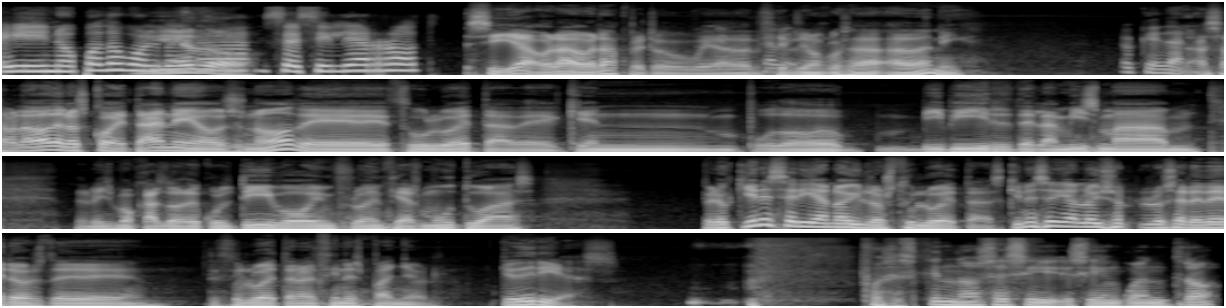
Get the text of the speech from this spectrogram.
Y no puedo volver Miedo. a Cecilia Roth. Sí, ahora, ahora, pero voy a decirle una cosa a Dani. Dale. Has hablado de los coetáneos, ¿no? De Zulueta, de quién pudo vivir de la misma, del mismo caldo de cultivo, influencias mutuas. Pero ¿quiénes serían hoy los Zuluetas? ¿Quiénes serían los, los herederos de, de Zulueta en el cine español? ¿Qué dirías? Pues es que no sé si, si encuentro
